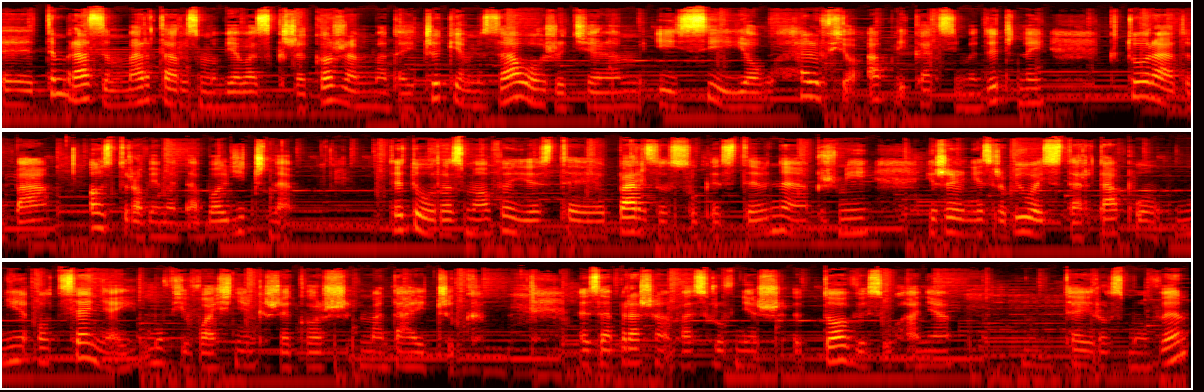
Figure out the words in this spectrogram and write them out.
E, tym razem Marta rozmawiała z Grzegorzem Madajczykiem, założycielem i CEO Healthio aplikacji medycznej, która dba o zdrowie metaboliczne. Tytuł rozmowy jest y, bardzo sugestywny, a brzmi: Jeżeli nie zrobiłeś startupu, nie oceniaj, mówi właśnie Grzegorz Madajczyk. Zapraszam Was również do wysłuchania tej rozmowy.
